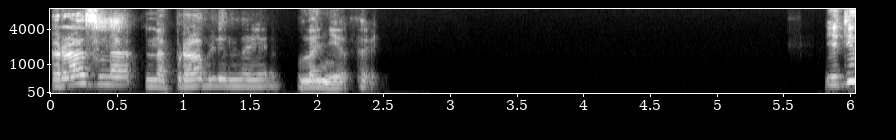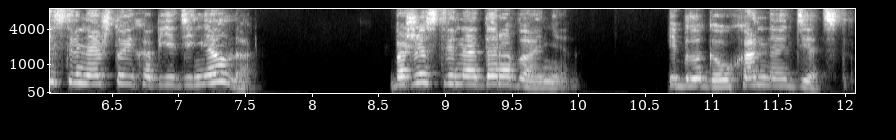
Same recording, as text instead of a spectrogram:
разнонаправленные планеты. Единственное, что их объединяло – божественное дарование – и благоуханное детство.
